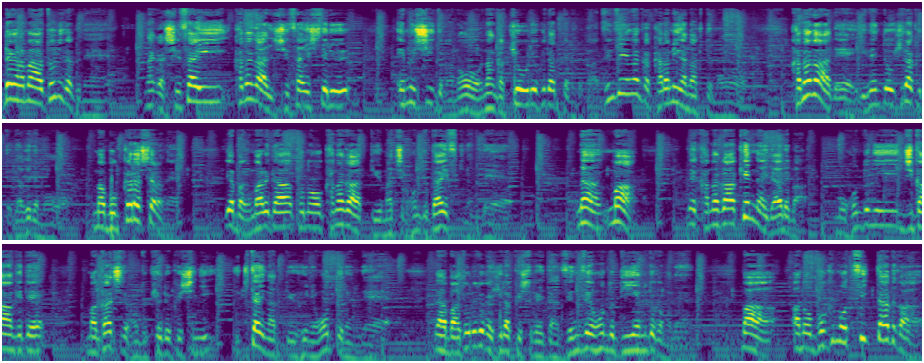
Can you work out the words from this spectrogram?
だからまあとにかくね、なんか主催、神奈川で主催してる MC とかのなんか協力だったりとか、全然なんか絡みがなくても、神奈川でイベントを開くってだけでも、まあ僕からしたらね、やっぱ生まれたこの神奈川っていう街が本当大好きなんで、な、まあ、ね、神奈川県内であれば、もう本当に時間空けて、まあ、ガチで本当協力しに行きたいなっていうふうに思ってるんで、だからバトルとか開く人がいたら全然本当 DM とかもね、まあ、あの、僕も Twitter とか、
